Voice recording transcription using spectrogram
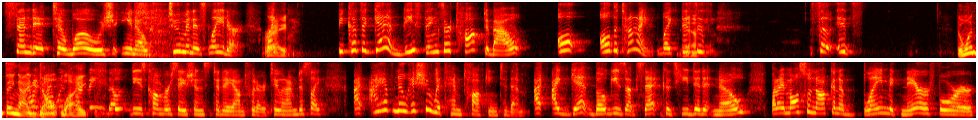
send it to Woj, you know, 2 minutes later. Right. Like, because again, these things are talked about all all the time. Like this yeah. is so it's the one thing I, I don't I like these conversations today on Twitter too, and I'm just like, I, I have no issue with him talking to them. I, I get Bogi's upset because he didn't know, but I'm also not going to blame McNair for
